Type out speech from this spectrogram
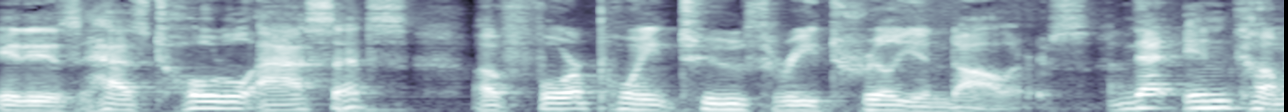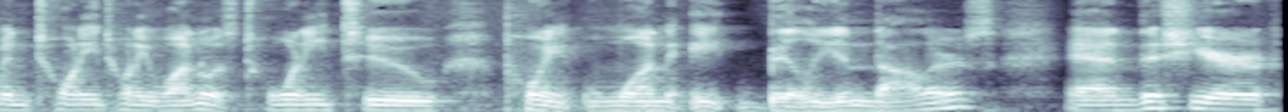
it is, has total assets of $4.23 trillion. Net income in 2021 was $22.18 billion. And this year,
